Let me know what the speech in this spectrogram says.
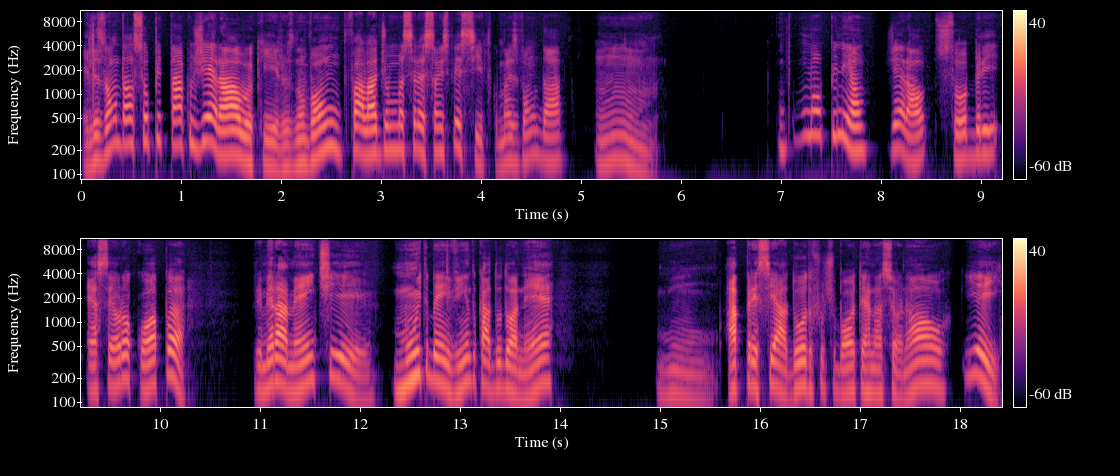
Eles vão dar o seu pitaco geral aqui. Eles não vão falar de uma seleção específica, mas vão dar um, uma opinião geral sobre essa Eurocopa. Primeiramente, muito bem-vindo, Cadu Doné um apreciador do futebol internacional. E aí, o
